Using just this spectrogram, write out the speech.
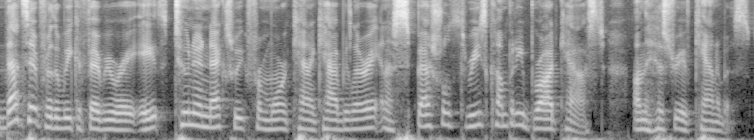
That's it for the week of February 8th. Tune in next week for more cannabulary and a special Threes Company broadcast on the history of cannabis.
